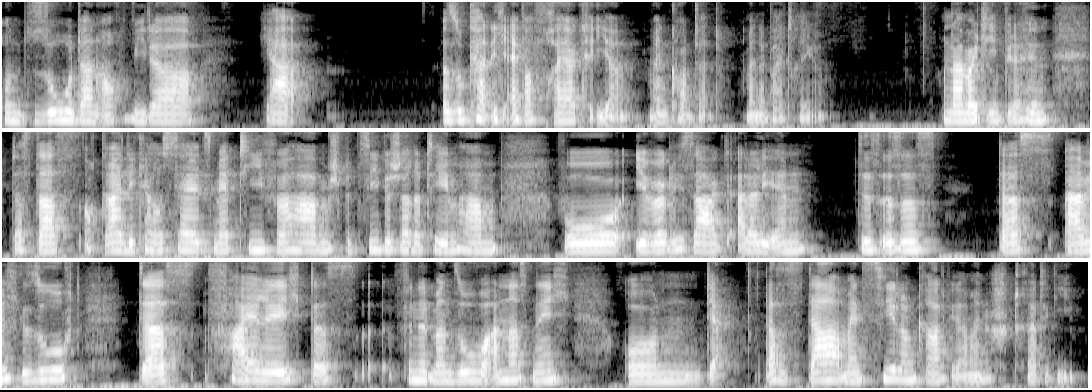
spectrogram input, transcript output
und so dann auch wieder, ja, also kann ich einfach freier kreieren, meinen Content meine Beiträge. Und da möchte ich wieder hin, dass das auch gerade die Karussells mehr Tiefe haben, spezifischere Themen haben, wo ihr wirklich sagt, Alalien, das ist es, das habe ich gesucht, das feiere ich, das findet man so woanders nicht. Und ja, das ist da mein Ziel und gerade wieder meine Strategie.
